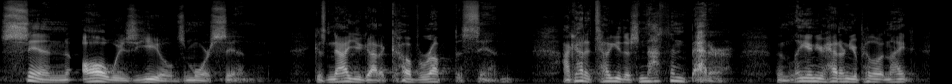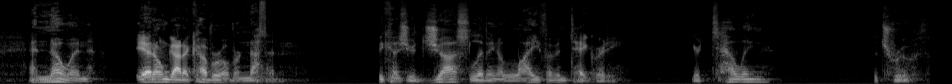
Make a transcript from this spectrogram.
Sin always yields more sin because now you got to cover up the sin. I got to tell you, there's nothing better than laying your head on your pillow at night and knowing you don't got to cover over nothing because you're just living a life of integrity. You're telling the truth.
